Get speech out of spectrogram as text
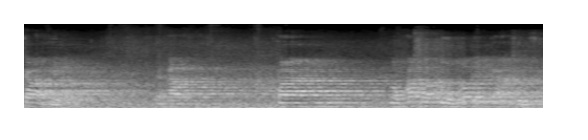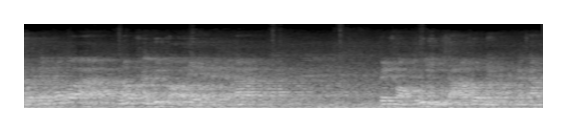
เก้าเหตุนะครับทางโรงพักประตูก็ได้การสืบสวนเนี่ยเพราะว่ารถคันที่ก่อเหตุนะครับ เป็นของผู้หญิงสาวคนหนึ่งนะครับ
